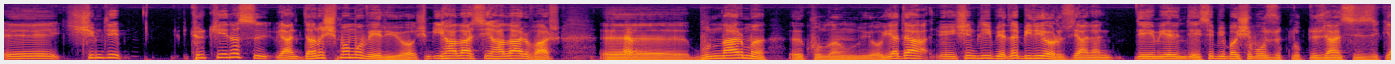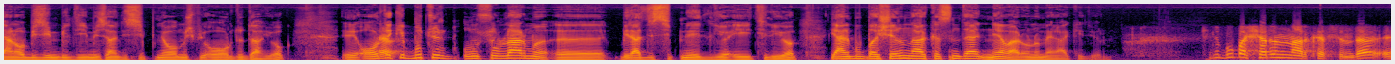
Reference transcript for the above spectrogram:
E, şimdi Türkiye nasıl yani danışma mı veriyor? Şimdi İHA'lar SİHA'lar var. Ee, Bunlar mı e, kullanılıyor? Ya da e, şimdi Libya'da biliyoruz yani hani deyim yerindeyse bir başı bozukluk, düzensizlik yani o bizim bildiğimiz hani disipline olmuş bir ordu da yok. Ee, oradaki bu tür unsurlar mı e, biraz disipline ediliyor, eğitiliyor? Yani bu başarının arkasında ne var onu merak ediyorum. Şimdi bu başarının arkasında e,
